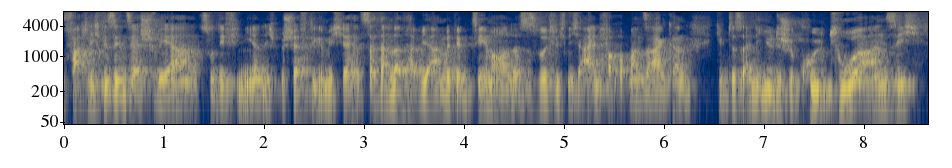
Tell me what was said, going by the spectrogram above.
fachlich gesehen sehr schwer zu definieren. Ich beschäftige mich ja jetzt seit anderthalb Jahren mit dem Thema und es ist wirklich nicht einfach, ob man sagen kann, gibt es eine jüdische Kultur an sich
